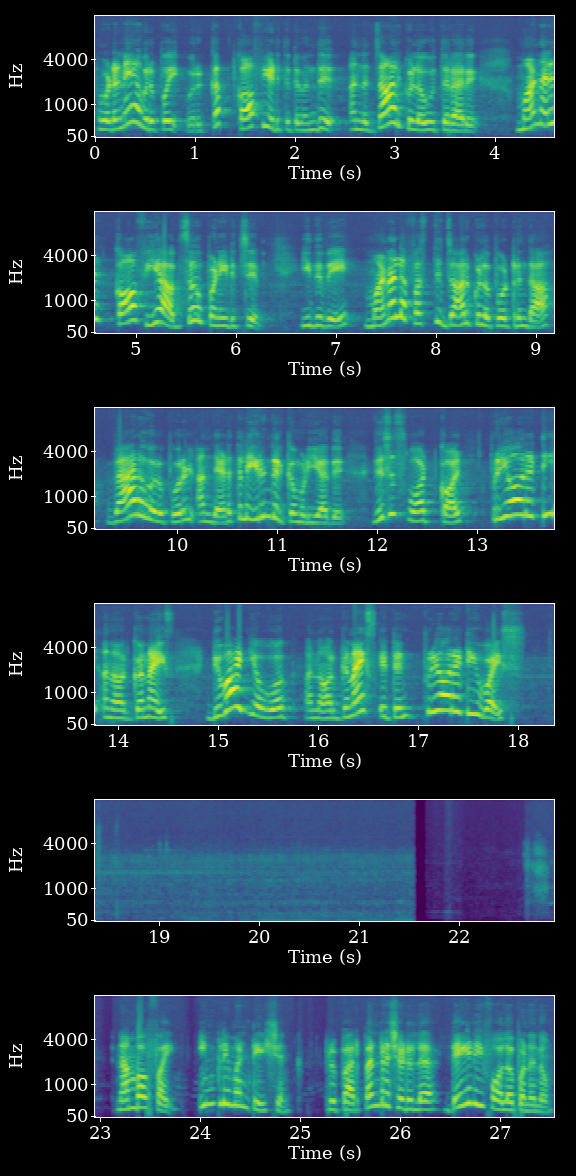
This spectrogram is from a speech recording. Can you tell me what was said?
உடனே அவர் போய் ஒரு கப் காஃபி எடுத்துகிட்டு வந்து அந்த ஜாருக்குள்ளே ஊற்றுறாரு மணல் காஃபியை அப்சர்வ் பண்ணிடுச்சு. இதுவே மணலை ஃபஸ்ட்டு ஜாருக்குள்ளே போட்டிருந்தா வேற ஒரு பொருள் அந்த இடத்துல இருந்திருக்க முடியாது. This is what call priority and organise divide your work and organise it in priority wise number five implementation prepare பண்ணுற ஷெடியூலை டெய்லி ஃபாலோ பண்ணணும்.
